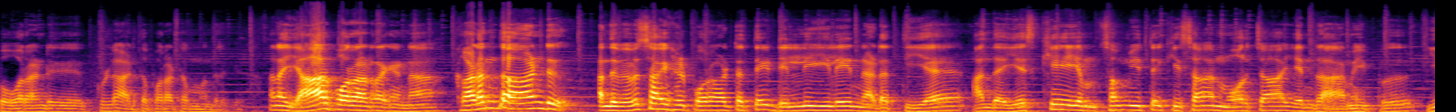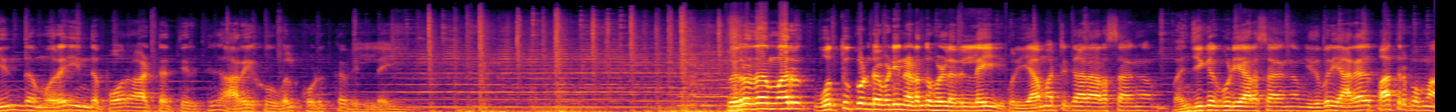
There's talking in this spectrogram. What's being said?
இப்போ ஓராண்டுக்குள்ளே அடுத்த போராட்டம் வந்திருக்கு. ஆனால் யார் போராடுறாங்கன்னா கடந்த ஆண்டு அந்த விவசாயிகள் போராட்டத்தை டெல்லியிலே நடத்திய அந்த எஸ்கேஎம் சம்யுக்த கிசான் மோர்ச்சா என்ற அமைப்பு இந்த முறை இந்த போராட்டத்திற்கு அறைகூவல் கொடுக்கவில்லை. பிரதமர் ஒத்துக்கொண்டபடி நடந்து கொள்ளவில்லை. ஒரு ஏமாற்றுக்கார அரசாங்கம் வஞ்சிக்கக்கூடிய அரசாங்கம் இதுவரை யாரையாவது பார்த்துருப்போமா?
